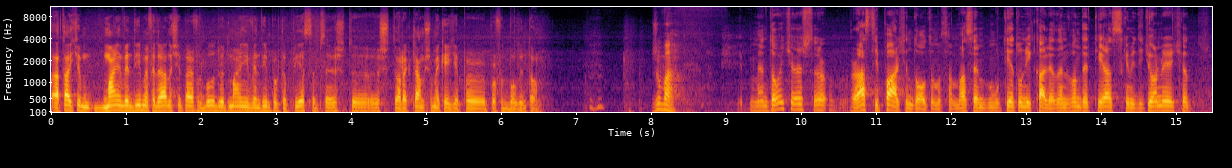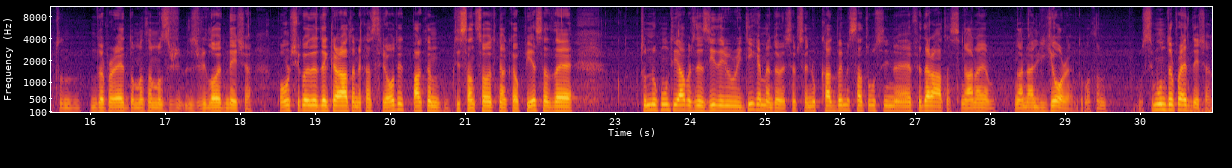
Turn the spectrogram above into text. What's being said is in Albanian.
ata që marrin vendim me Federatën Shqiptare të Futbollit duhet të marrin një vendim për këtë pjesë sepse është është reklamë shumë e keqe për për futbollin tonë. Mhm. Zhuma. Mendoj që është rast i parë që ndodh, domethënë, mbase mund të jetë unikal edhe në vende të tjera s'kemi dëgjuar ndonjëherë që të ndërpritet, domethënë mos zhvillohet ndeshja. Po unë shikoj edhe deklaratën e Kastriotit, paktën distancohet nga kjo pjesë dhe Këtu nuk mund t'i japësh dhe zgjidhje juridike mendoj, sepse nuk ka të bëjë me statusin e federatës, nga ana nga ana ligjore, domethënë, si mund ndërprehet ndeshja?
